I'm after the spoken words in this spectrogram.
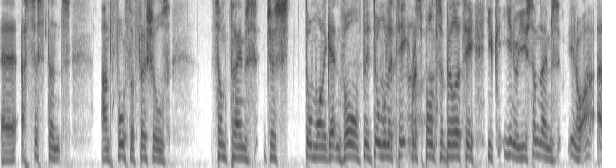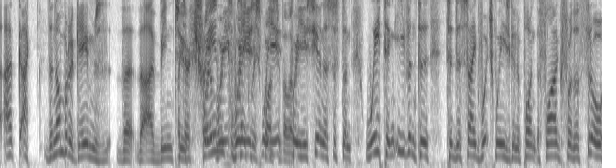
uh, assistants and fourth officials sometimes just don't want to get involved. They don't want to take responsibility. You you know you sometimes you know I, I, I, the number of games that, that I've been to But they're trained where, to where take you, where you- where you see an assistant waiting even to, to decide which way he's going to point the flag for the throw.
